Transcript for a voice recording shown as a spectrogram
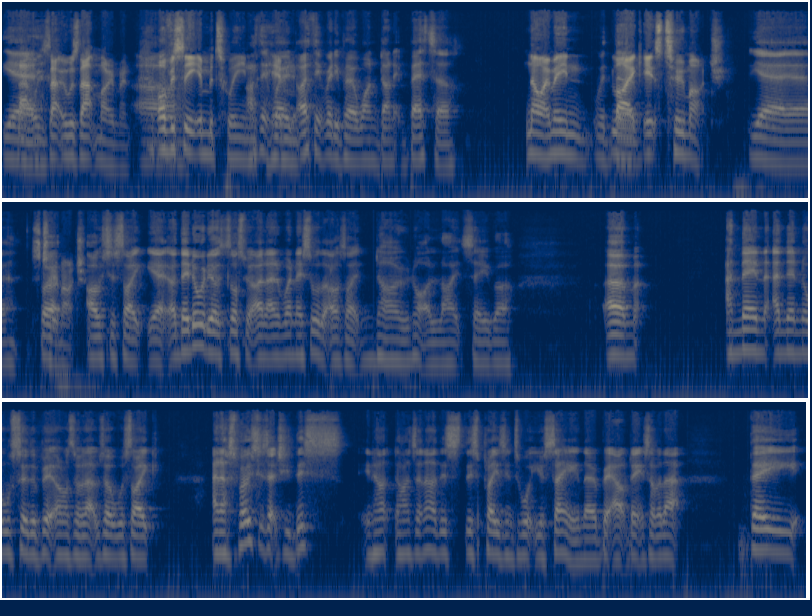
Yeah, That was that. It was that moment. Uh, Obviously, in between I think him. Ready, I think Ready Player One done it better. no, I mean, with like the- it's too much. Yeah, yeah. It's But too much. I was just like, yeah, they'd already lost me, and, and when they saw that, I was like, no, not a lightsaber. Um, and then and then also the bit on that was was like, and I suppose it's actually this. In hindsight, now this this plays into what you're saying. They're a bit outdated stuff of that. They,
